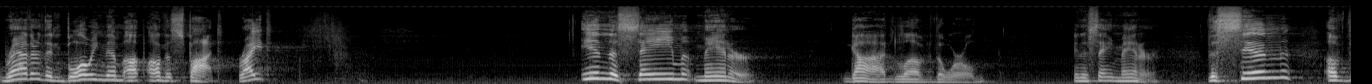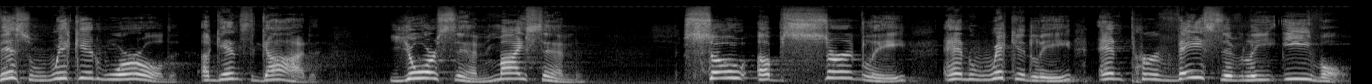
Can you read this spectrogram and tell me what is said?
rather than blowing them up on the spot, right? In the same manner, God loved the world. In the same manner. The sin of this wicked world against God your sin, my sin, so absurdly and wickedly and pervasively evil,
